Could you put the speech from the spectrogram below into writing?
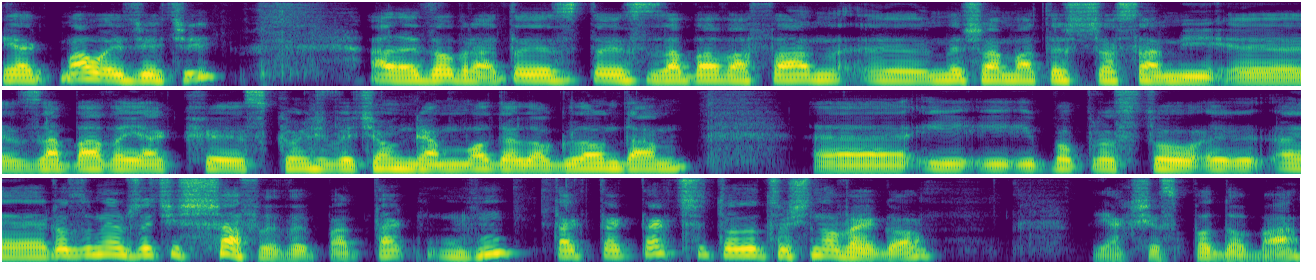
jak małe dzieci, ale dobra, to jest, to jest zabawa fan. Y, Mysza ma też czasami y, zabawę, jak y, skądś wyciągam model, oglądam e, i, i, i po prostu e, rozumiem, że ci z szafy wypadł, tak? Mhm. Tak, tak, tak. Czy to coś nowego? Jak się spodoba,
